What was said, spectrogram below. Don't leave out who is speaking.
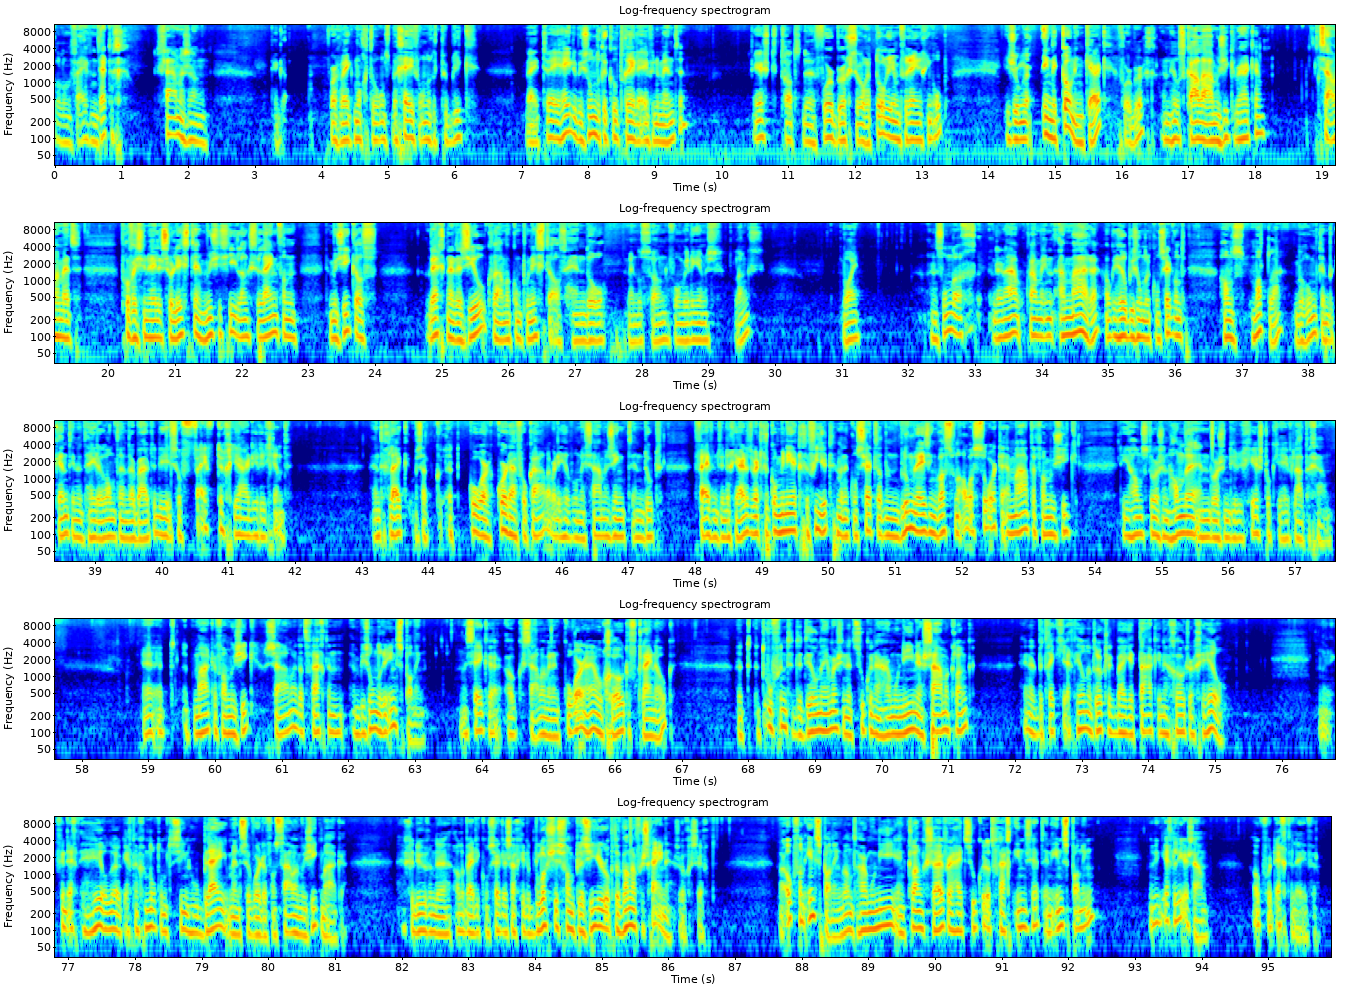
Speaker 1: column 35, samenzang. Kijk, vorige week mochten we ons begeven onder het publiek bij twee hele bijzondere culturele evenementen. Eerst trad de Voorburgse Oratoriumvereniging op. Die zongen in de Koningkerk, Voorburg, een heel scala aan muziekwerken. Samen met professionele solisten en muzici langs de lijn van de muziek als weg naar de ziel kwamen componisten als Handel, Mendelssohn, Von Williams langs. Mooi. En zondag daarna kwamen we in Amare, ook een heel bijzonder concert. Want Hans Matla, beroemd en bekend in het hele land en daarbuiten, die is al 50 jaar dirigent. En tegelijk bestaat het koor Corda Vocale, waar hij heel veel mee samenzingt en doet, 25 jaar. Dat werd gecombineerd gevierd met een concert dat een bloemlezing was van alle soorten en maten van muziek die Hans door zijn handen en door zijn dirigeerstokje heeft laten gaan. Het, het, maken van muziek samen, dat vraagt een, een bijzondere inspanning. Zeker ook samen met een koor, hè, hoe groot of klein ook. Het, het oefent de deelnemers in het zoeken naar harmonie, naar samenklank. En het betrekt je echt heel nadrukkelijk bij je taak in een groter geheel. Ik vind het echt heel leuk, echt een genot om te zien hoe blij mensen worden van samen muziek maken. Gedurende allebei die concerten zag je de blosjes van plezier op de wangen verschijnen, zo gezegd. Maar ook van inspanning, want harmonie en klankzuiverheid zoeken, dat vraagt inzet en inspanning. Dat vind ik echt leerzaam, ook voor het echte leven.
